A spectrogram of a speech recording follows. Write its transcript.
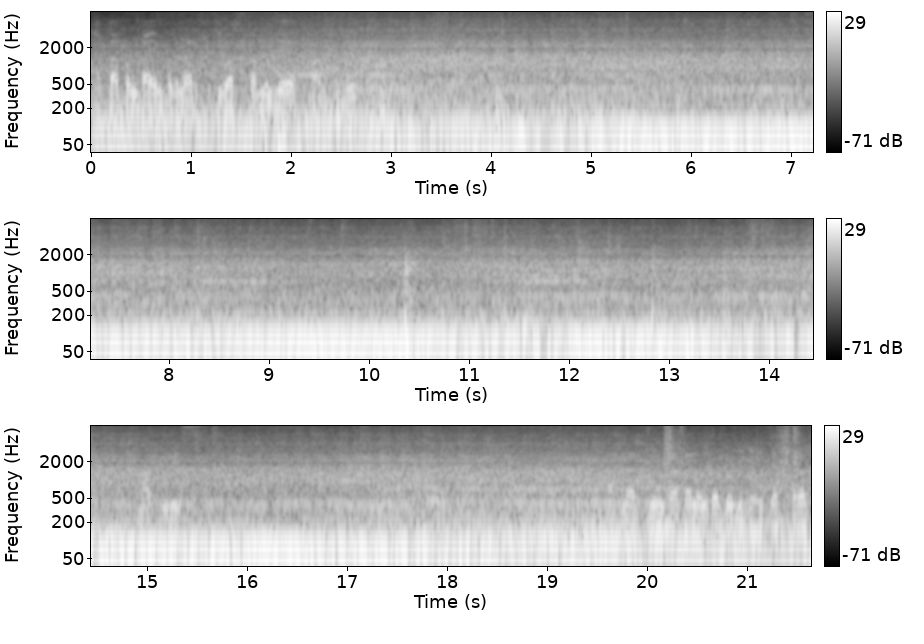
आता आपण टाईम बघणार किती वाजता म्हणजे अगदी तासानंतर डोली घ्यायच्या परत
